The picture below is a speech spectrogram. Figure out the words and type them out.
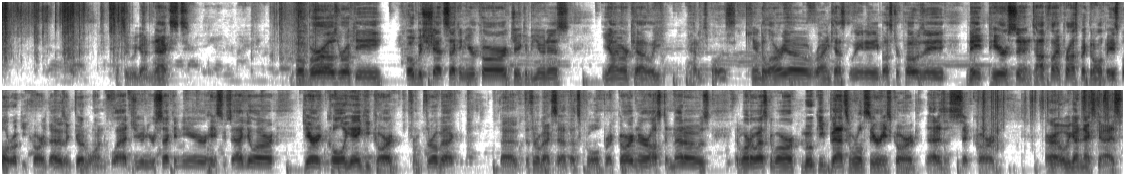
Let's see what we got next. Bo Burrows, rookie. Bo Bichette, second year card. Jakob Junis. Yimar Kelly. How do you spell this? Candelario. Ryan Castellini. Buster Posey. Nate Pearson, top five prospect in all baseball rookie card. That is a good one. Vlad Jr., second year. Jesus Aguilar. Gerrit Cole, Yankee card from throwback. The, the throwback set. That's cool. Brett Gardner, Austin Meadows, Eduardo Escobar, Mookie Betts World Series card. That is a sick card. All right, what we got next, guys?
